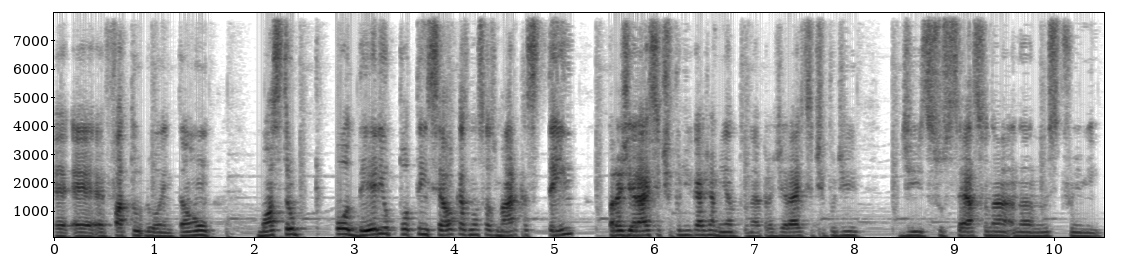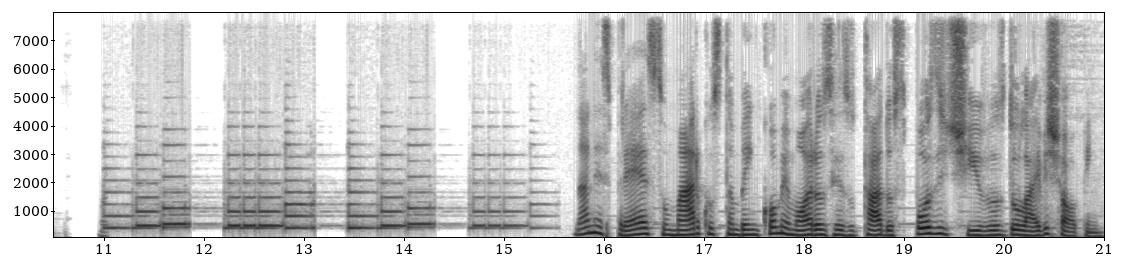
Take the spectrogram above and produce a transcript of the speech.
é, é faturou. Então, mostra o poder e o potencial que as nossas marcas têm para gerar esse tipo de engajamento, né? Para gerar esse tipo de, de sucesso na, na, no streaming. Na Nespresso, Marcos também comemora os resultados positivos do live shopping.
